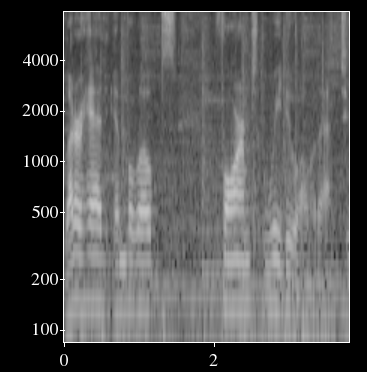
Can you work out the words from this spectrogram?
letterhead, envelopes, forms, we do all of that too.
